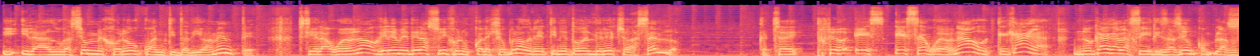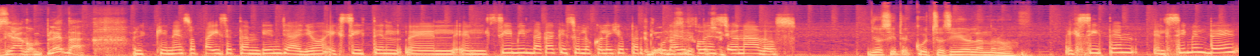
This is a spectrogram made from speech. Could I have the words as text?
Y, y, la educación mejoró cuantitativamente. Si el ahueonado quiere meter a su hijo en un colegio progre, tiene todo el derecho de hacerlo. ¿Cachai? Pero es ese hueonado que caga, no caga la civilización, la sociedad completa. Pero es que en esos países también, ya yo, existen el, el símil de acá que son los colegios particulares subvencionados. Yo sí te escucho, sigue hablando no. Existen el símil de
